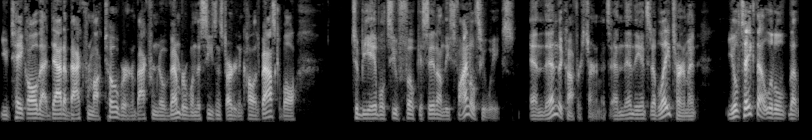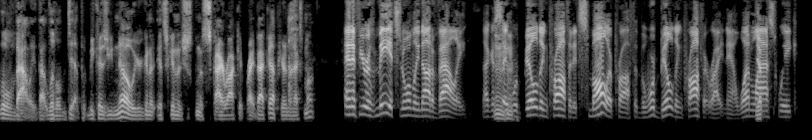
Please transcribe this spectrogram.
you take all that data back from October and back from November when the season started in college basketball to be able to focus in on these final two weeks and then the conference tournaments and then the NCAA tournament. You'll take that little that little valley, that little dip, because you know you're gonna it's gonna just gonna skyrocket right back up here in the next month. And if you're with me, it's normally not a valley. Like I say, Mhm. we're building profit. It's smaller profit, but we're building profit right now. One Yep. last week,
